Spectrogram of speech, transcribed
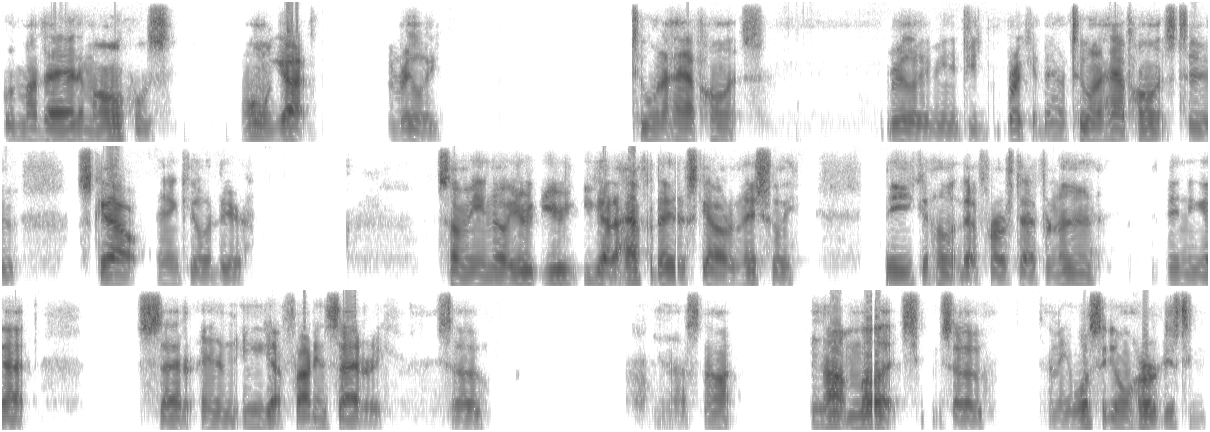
with my dad and my uncles, I only got really two and a half hunts. Really, I mean, if you break it down, two and a half hunts to scout and kill a deer. So I mean, you know, you you you got a half a day to scout initially, then you can hunt that first afternoon. Then you got Saturday and you got Friday and Saturday. So you know, it's not not much. So I mean, what's it gonna hurt just to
